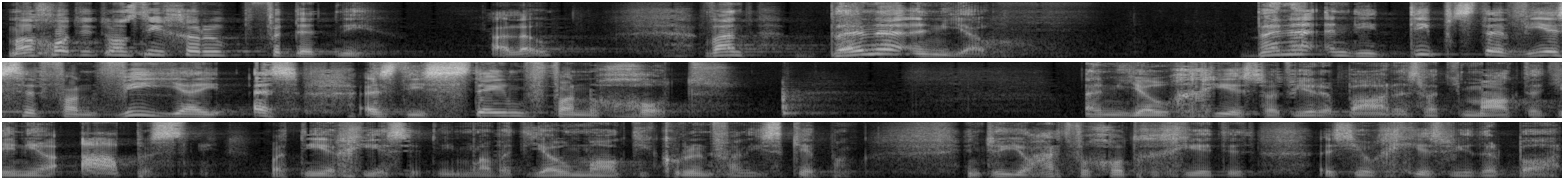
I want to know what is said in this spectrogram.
Maar God het ons nie geroep vir dit nie. Hallo? Want binne in jou Binne in die diepste wese van wie jy is, is die stem van God in jou gees wat wederbaar is, wat maak dat jy nie 'n aap is nie, wat nie 'n gees het nie, maar wat jou maak die kroon van die skepping. En toe jou hart vir God gegee het, is jou gees wederbaar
